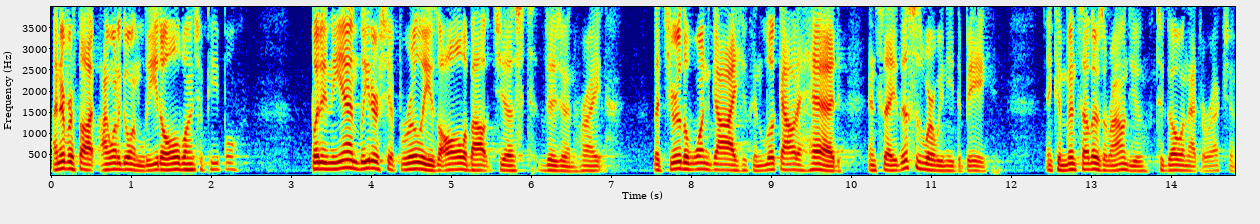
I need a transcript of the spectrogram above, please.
I never thought I want to go and lead a whole bunch of people. But in the end, leadership really is all about just vision, right? That you're the one guy who can look out ahead and say, this is where we need to be, and convince others around you to go in that direction.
